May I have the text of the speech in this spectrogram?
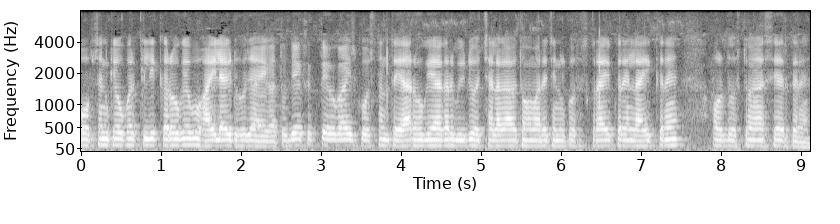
ऑप्शन के ऊपर क्लिक करोगे, वो हाईलाइट हो जाएगा। तो देख सकते हो गाइज़ क्वेश्चन तैयार हो गया। अगर वीडियो अच्छा लगा हो तो हमारे चैनल को सब्सक्राइब करें लाइक करें और दोस्तों यहाँ शेयर करें।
